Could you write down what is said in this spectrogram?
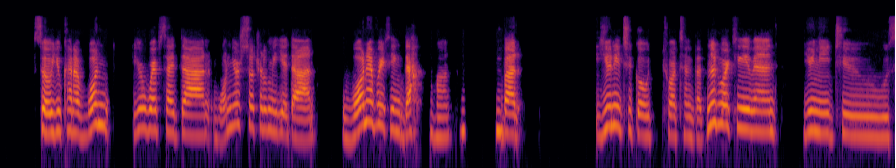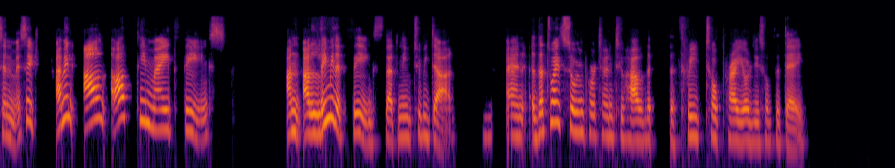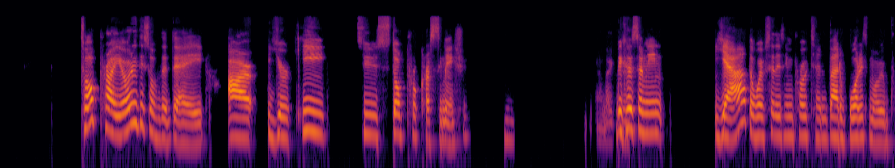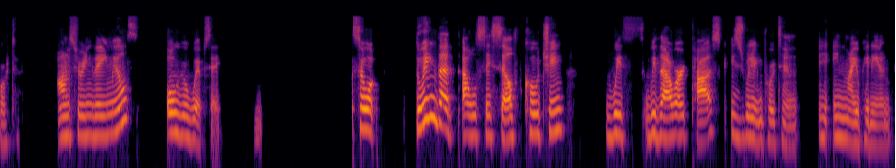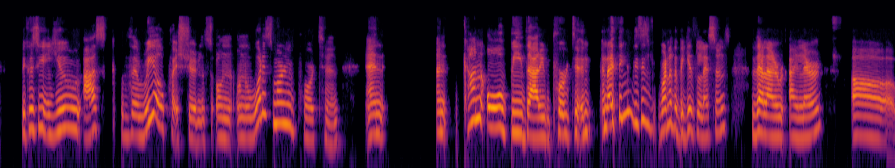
so you kind of want your website done want your social media done want everything done but you need to go to attend that networking event you need to send message i mean i'll ultimate things and unlimited things that need to be done mm-hmm. and that's why it's so important to have the, the three top priorities of the day top priorities of the day are your key to stop procrastination. I like because that. I mean, yeah, the website is important, but what is more important? Answering the emails or your website? So doing that, I will say self-coaching with with our task is really important in, my opinion because you, you ask the real questions on on what is more important and and can all be that important and i think this is one of the biggest lessons that i, I learned uh,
